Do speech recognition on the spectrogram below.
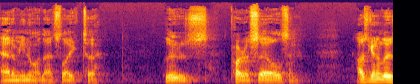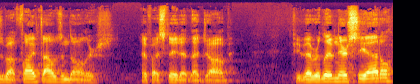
Adam, you know what that's like to lose part of sales and I was going to lose about $5,000 if I stayed at that job. If you've ever lived near Seattle,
